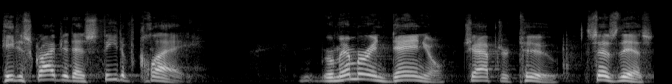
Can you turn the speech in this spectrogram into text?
He described it as feet of clay. Remember in Daniel chapter 2, it says this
